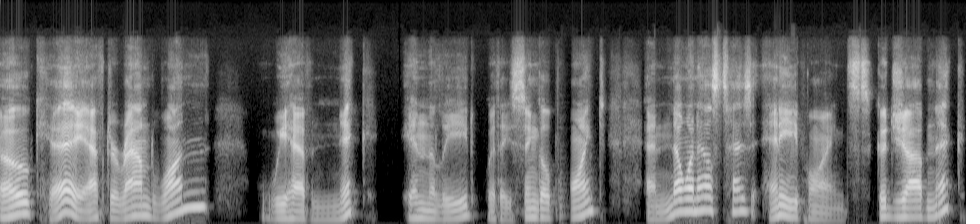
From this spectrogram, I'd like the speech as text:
Okay after round one we have nick in the lead with a single point and no one else has any points. Good job nick.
